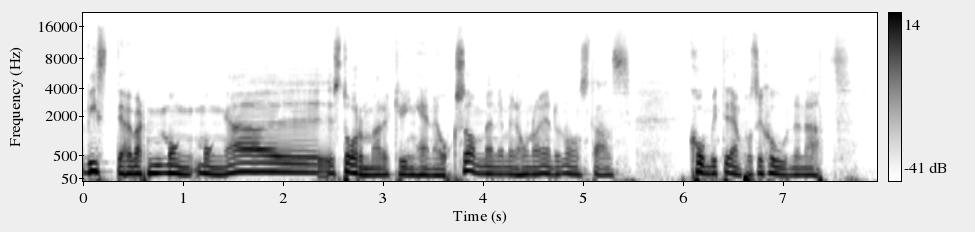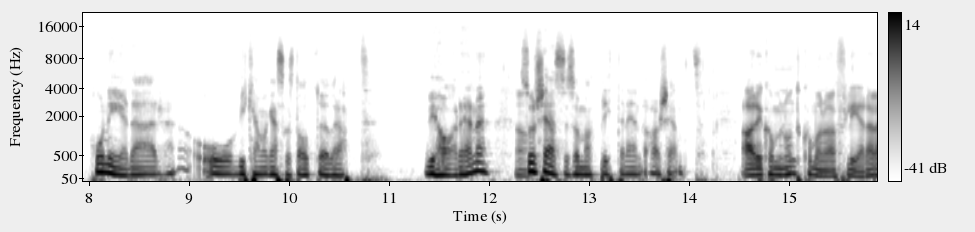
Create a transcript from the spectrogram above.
Visst, det har varit mång, många eh, stormar kring henne också, men jag menar hon har ändå någonstans kommit till den positionen att hon är där och vi kan vara ganska stolta över att vi har henne. Ja. Så känns det som att britterna ändå har känt. Ja, det kommer nog inte komma några flera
